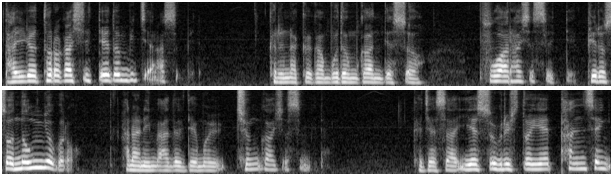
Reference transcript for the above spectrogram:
달려 돌아가실 때도 믿지 않았습니다. 그러나 그가 무덤 가운데서 부활하셨을 때 비로소 능력으로 하나님의 아들됨을 증거하셨습니다. 그제서 예수 그리스도의 탄생이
